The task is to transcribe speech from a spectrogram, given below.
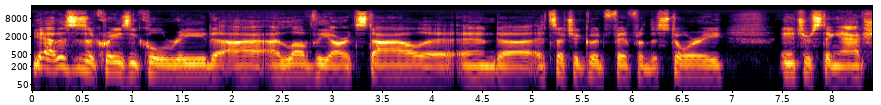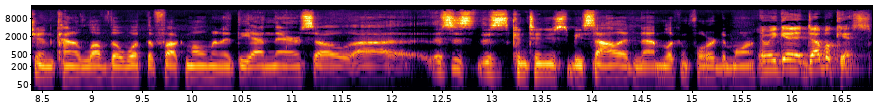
Yeah, this is a crazy cool read. I, I love the art style, uh, and uh, it's such a good fit for the story. Interesting action. Kind of love the what the fuck moment at the end there. So uh, this is this continues to be solid, and I'm looking forward to more. And we get a double kiss.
